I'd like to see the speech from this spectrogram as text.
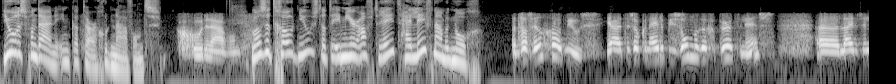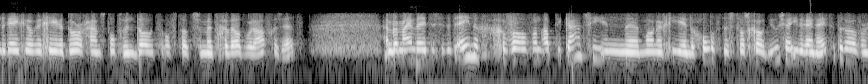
Joris van Duinen in Qatar, goedenavond. Goedenavond. Was het groot nieuws dat de emir aftreedt? Hij leeft namelijk nog. Het was heel groot nieuws. Ja, het is ook een hele bijzondere gebeurtenis. Uh, leiders in de regio regeren doorgaans tot hun dood of dat ze met geweld worden afgezet. En bij mijn weten is dit het enige geval van abdicatie in uh, monarchieën in de golf. Dus het was groot nieuws. Ja, iedereen heeft het erover.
